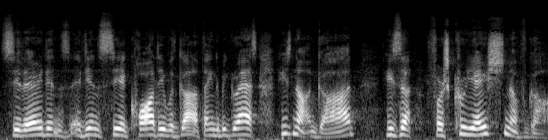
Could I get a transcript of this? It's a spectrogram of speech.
See there? He didn't, he didn't see equality with God a thing to be grasped. He's not God, He's the first creation of God.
